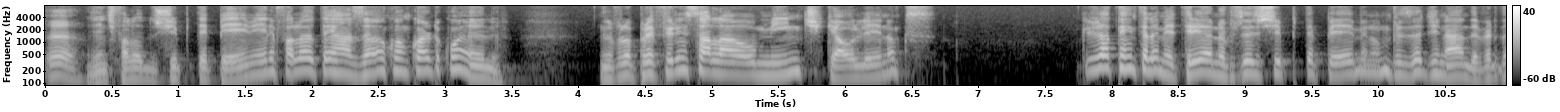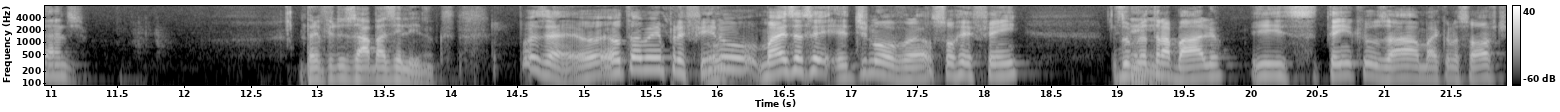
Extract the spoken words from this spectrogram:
É. A gente falou do chip TPM e ele falou, eu tenho razão, eu concordo com ele. Ele falou, prefiro instalar o Mint, que é o Linux, que já tem telemetria, não precisa de chip TPM, não precisa de nada, é verdade. Prefiro usar a base Linux. Pois é, eu, eu também prefiro. Mas, assim, de novo, né, eu sou refém do meu Sim. trabalho e tenho que usar a Microsoft.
